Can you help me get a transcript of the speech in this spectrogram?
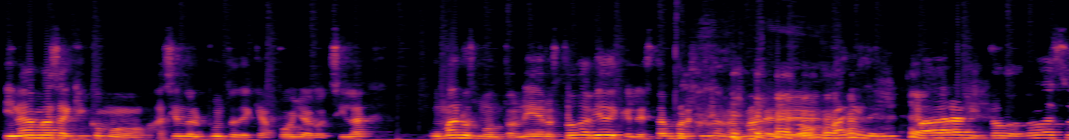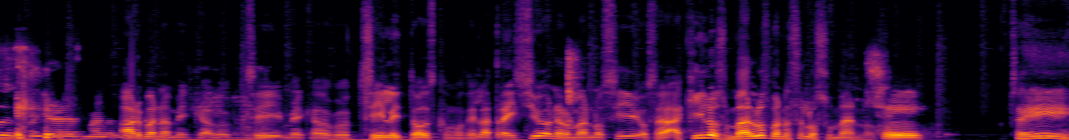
Y nada más aquí como haciendo el punto de que apoyo a Godzilla, humanos montoneros, todavía de que le están partiendo la madre, van y le disparan y todo, no, eso, ya es malo. Arman a Mekado, sí, Mekado Godzilla y todo es como de la traición, hermano, sí, o sea, aquí los malos van a ser los humanos. Sí. Sí.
